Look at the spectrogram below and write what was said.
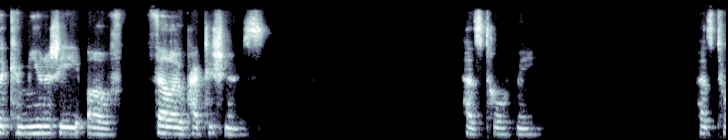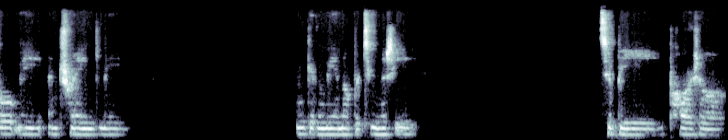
The community of fellow practitioners has taught me has taught me and trained me and given me an opportunity to be part of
